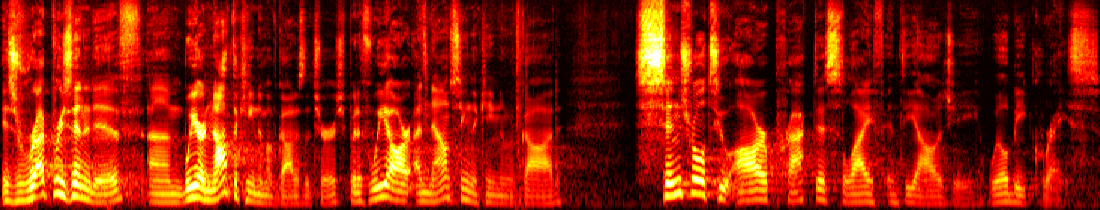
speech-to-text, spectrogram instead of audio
is representative, um, we are not the kingdom of God as the church, but if we are announcing the kingdom of God, central to our practice, life, and theology will be grace.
